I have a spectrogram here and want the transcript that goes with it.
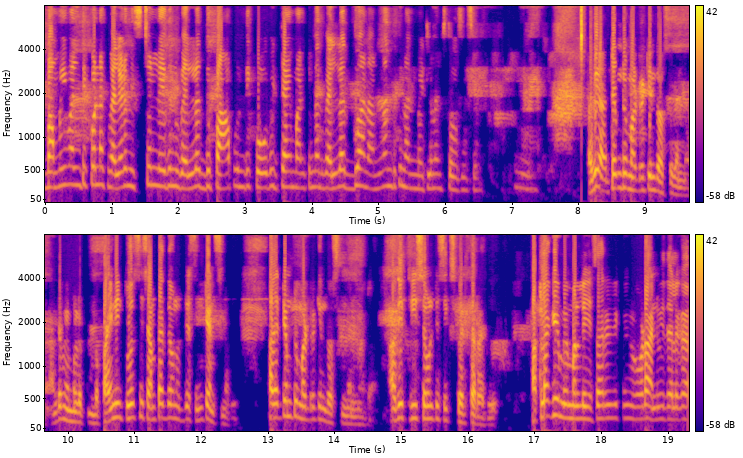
మమ్మీ వాళ్ళ ఇంటికి కూడా నాకు వెళ్ళడం ఇష్టం లేదు నువ్వు వెళ్ళొద్దు పాప ఉంది కోవిడ్ టైం అంటున్నారు వెళ్ళొద్దు అని అన్నందుకు నన్ను మెట్ల నుంచి తోసేసారు అదే అటెంప్ట్ మర్డర్ కింద వస్తుంది అంటే మిమ్మల్ని పైన తోసి చంపేద్దాం ఉద్దేశం ఇంటెన్స్ అది అది అటెంప్ట్ మర్డర్ కింద వస్తుంది అనమాట అది త్రీ సెవెంటీ సిక్స్ పెడతారు అది. అట్లాగే మిమ్మల్ని శారీరకంగా కూడా అన్ని విధాలుగా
